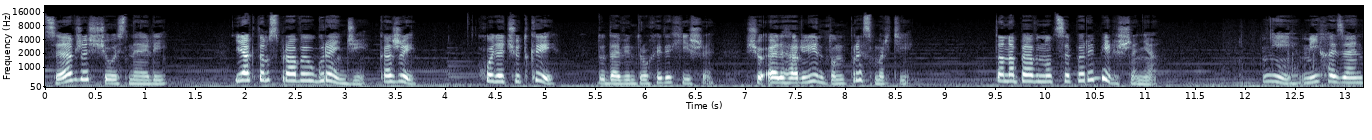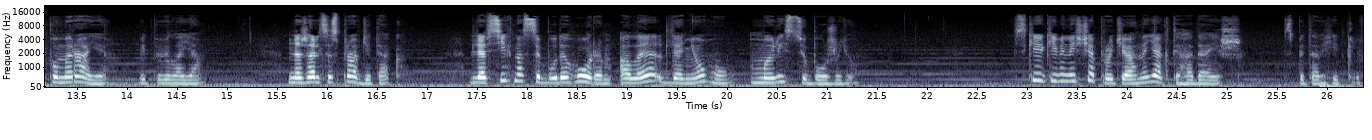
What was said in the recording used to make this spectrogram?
це вже щось, Нелі. Як там справи у Гренджі? Кажи. Ходять чутки, додав він трохи тихіше, що Едгар Лінтон при смерті. Та напевно це перебільшення. Ні, мій хазяїн помирає, відповіла я. На жаль, це справді так. Для всіх нас це буде горем, але для нього милістю Божою. Скільки він іще протягне, як ти гадаєш? спитав Гіткліф.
